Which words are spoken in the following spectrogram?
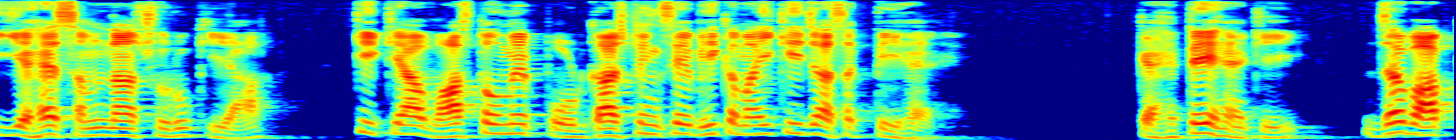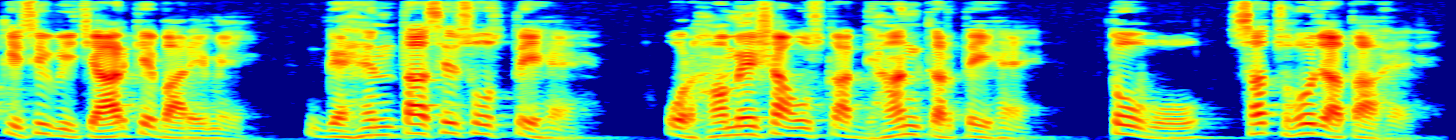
यह समझना शुरू किया कि क्या वास्तव में पॉडकास्टिंग से भी कमाई की जा सकती है। कहते हैं कि जब आप किसी विचार के बारे में गहनता से सोचते हैं और हमेशा उसका ध्यान करते हैं तो वो सच हो जाता है,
